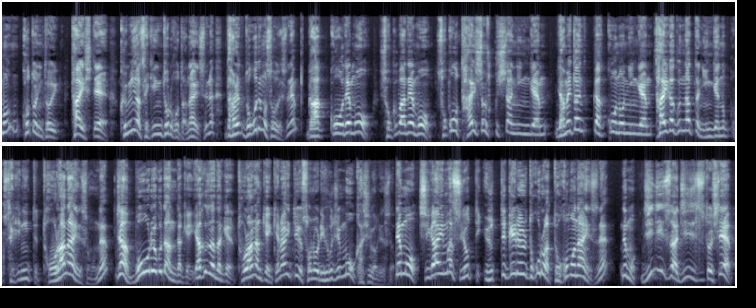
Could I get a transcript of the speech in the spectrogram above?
のことに対して、組が責任取ることはないですよね。誰、どこでもそうですね。学校でも、職場でも、そこを退職した人間、辞めた学校の人間、退学になった人間の責任って取らないですもんね。じゃあ暴力団だけ、ヤクザだけ取らなきゃいけないというその理不尽もおかしいわけです。ですよ。でも、違いますよって言ってくれるところはどこもないんですね。でも、事実は事実として、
